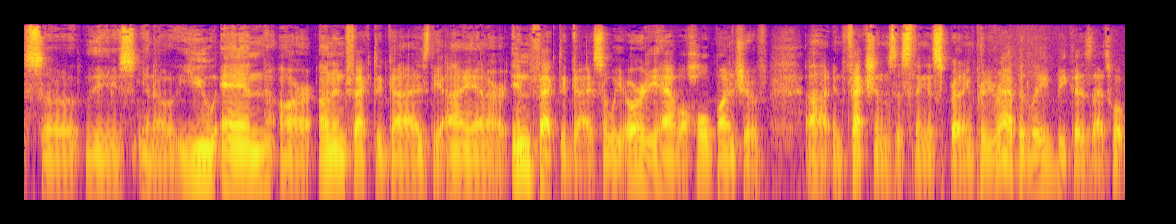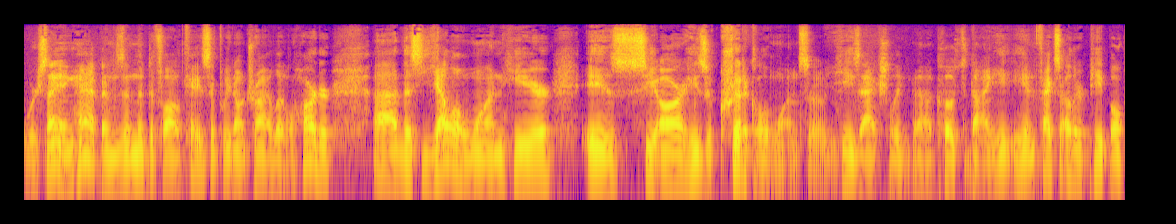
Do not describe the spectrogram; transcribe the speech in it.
So these, you know, UN are uninfected guys, the IN are infected guys. So we already have a whole bunch of uh, infections. This thing is spreading pretty rapidly because that's what we're saying happens in the default case if we don't try a little harder. Uh, this yellow one here is CR. He's a critical one, so he's actually uh, close to dying. He, he infects other people.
